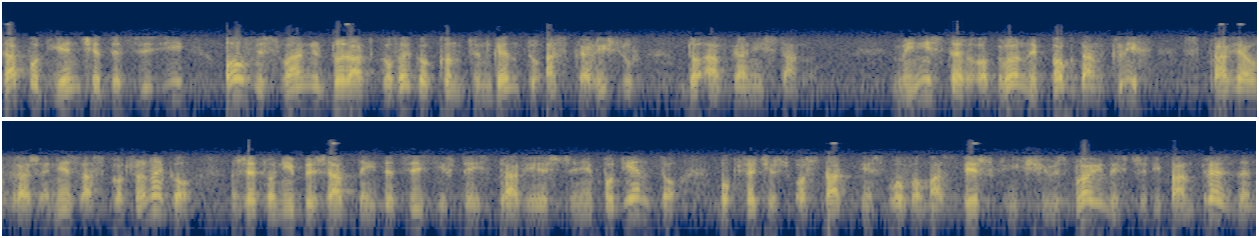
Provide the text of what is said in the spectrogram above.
za podjęcie decyzji o wysłaniu dodatkowego kontyngentu Askarisów do Afganistanu. Minister obrony Bogdan Klich sprawiał wrażenie zaskoczonego, że to niby żadnej decyzji w tej sprawie jeszcze nie podjęto, bo przecież ostatnie słowo ma zwierzchnik sił zbrojnych, czyli pan prezydent,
